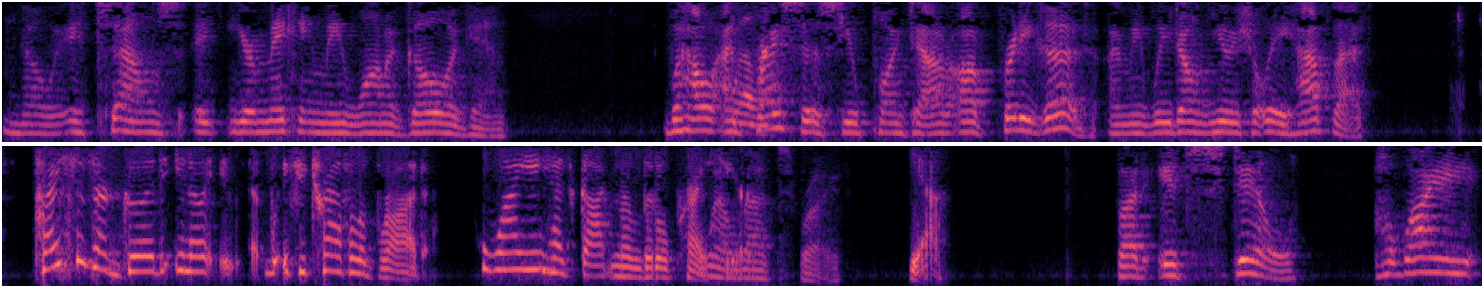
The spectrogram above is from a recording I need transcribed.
No, it sounds, it, you're making me want to go again. Well, and well, prices, you point out, are pretty good. I mean, we don't usually have that. Prices are good. You know, if you travel abroad, Hawaii has gotten a little pricier. Well, that's right. Yeah. But it's still, Hawaii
